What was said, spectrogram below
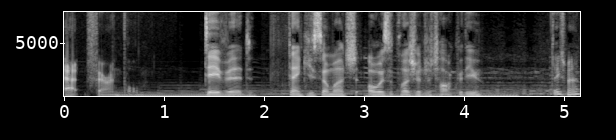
at Fahrenthold. David, thank you so much. Always a pleasure to talk with you. Thanks, man.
